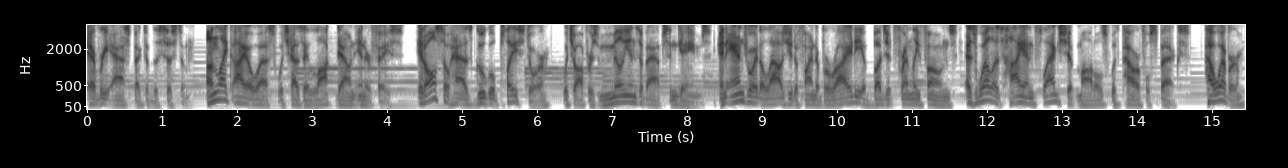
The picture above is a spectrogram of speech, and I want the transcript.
every aspect of the system. Unlike iOS, which has a lockdown interface, it also has Google Play Store, which offers millions of apps and games, and Android allows you to find a variety of budget-friendly phones, as well as high-end flagship models with powerful specs. However,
